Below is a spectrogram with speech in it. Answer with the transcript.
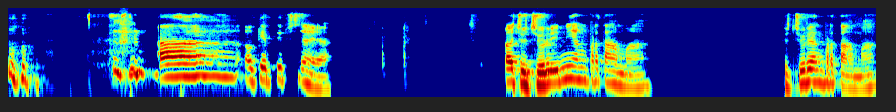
ah, oke okay, tipsnya ya uh, jujur ini yang pertama. Jujur yang pertama,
